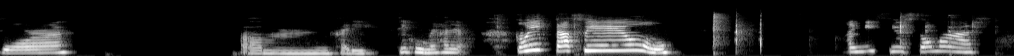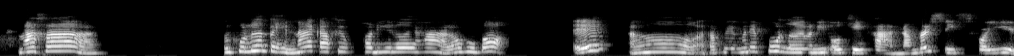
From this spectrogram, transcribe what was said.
for อืมใครดี ที่ครูไม่ให้ได้กริกกาฟิล I miss you so much มาค่ะ คุณครูเลื่อนไปเห็นหน้ากาฟิลพอดีเลยค่ะ แล้วครูก็ เอ๊ะ อ๋อกาฟิลไม่ได้พูดเลยวันนี้โอเคค่ะ number six for you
